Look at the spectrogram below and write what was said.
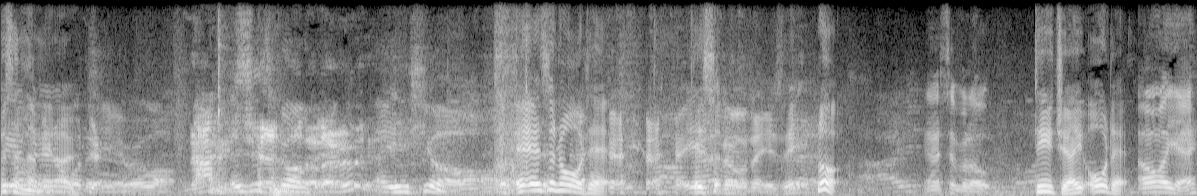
Isn't them, you know? No, Is this an audit? Are you sure? It is an audit. It's an audit, is it? Look, Let's have a look. DJ audit. Oh yeah.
